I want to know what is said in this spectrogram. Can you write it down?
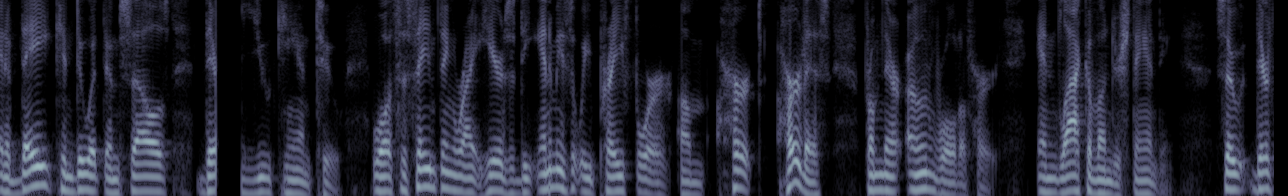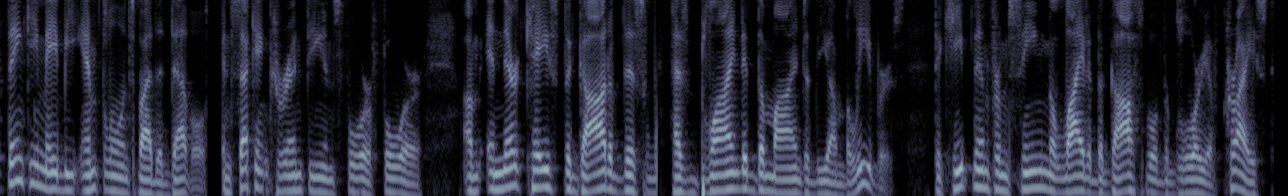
And if they can do it themselves, they're you can too. Well, it's the same thing right here. Is the enemies that we pray for um, hurt hurt us from their own world of hurt and lack of understanding. So their thinking may be influenced by the devil. In Second Corinthians 4 4, um, in their case, the God of this has blinded the minds of the unbelievers to keep them from seeing the light of the gospel of the glory of Christ,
